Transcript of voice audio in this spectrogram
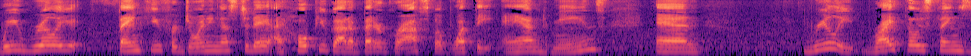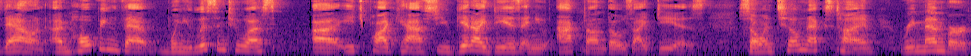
we really thank you for joining us today. I hope you got a better grasp of what the and means. And really write those things down. I'm hoping that when you listen to us uh, each podcast, you get ideas and you act on those ideas. So until next time, remember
